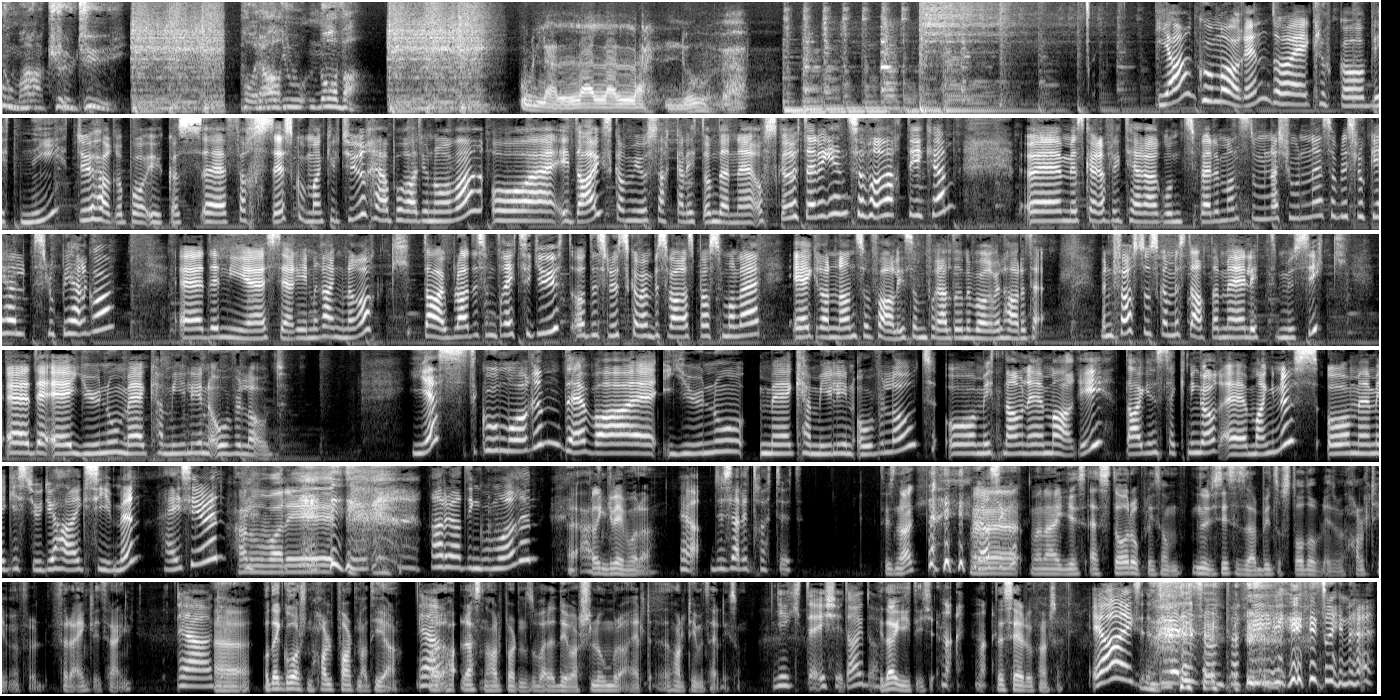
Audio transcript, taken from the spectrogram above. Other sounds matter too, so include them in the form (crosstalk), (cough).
Skumma kultur. På Radio Nova. O-la-la-la-la Nova. Ja, god morgen. Da er klokka blitt ni. Du hører på ukas eh, første Skumma kultur her på Radio Nova. Og eh, i dag skal vi jo snakke litt om denne Oscar-utdelingen som har vært i kveld. Eh, vi skal reflektere rundt Spellemannsnominasjonene som blir sluppet i, hel sluppet i helga. Eh, den nye serien Ragnarok. Dagbladet som dreit seg ut. Og til slutt skal vi besvare spørsmålet Er Grønland så farlig som foreldrene våre vil ha det til? Men først så skal vi starte med litt musikk. Eh, Det er Juno med Chameleon Overload. Yes, god morgen. Det var Juno med Chameleon Overload. Og mitt navn er Mari. Dagens tekniker er Magnus. Og med meg i studio har jeg Simen. Hei, Simen. Hallo, Mari. (laughs) Har du hatt en god morgen? Jeg har en grei morgen. Ja, du ser litt trøtt ut. Tusen takk. (laughs) Men, god. men jeg, jeg står opp liksom Nå i det siste så har jeg begynt å stå opp liksom en halvtime før, før jeg egentlig trenger. Ja, ok. uh, og det går sånn halvparten av tida. Ja. Og resten av halvparten så bare driver og slumrer helt en halvtime til. liksom Gikk det ikke i dag, da? I dag gikk det ikke. Nei. nei. Det ser du kanskje. Ja, jeg, du er litt sånn puffy i trynet.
